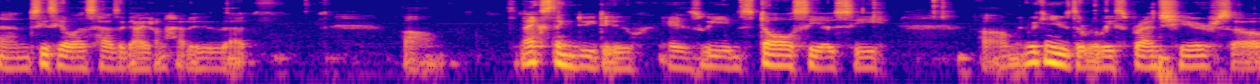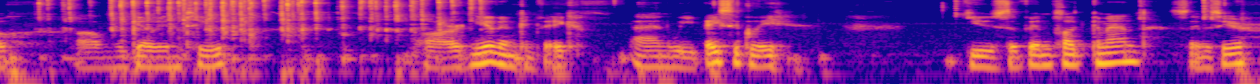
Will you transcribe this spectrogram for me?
and CCLS has a guide on how to do that. Um, the next thing we do is we install COC, um, and we can use the release branch here. So um, we go into our neovim config, and we basically use the vim plug command, same as here,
